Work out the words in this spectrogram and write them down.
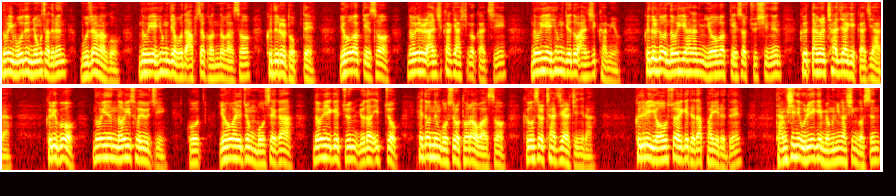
너희 모든 용사들은 무장하고 너희의 형제보다 앞서 건너가서 그들을 돕되 여호와께서 너희를 안식하게 하신 것 같이 너희의 형제도 안식하며 그들도 너희 하나님 여호와께서 주시는 그 땅을 차지하기까지 하라. 그리고 너희는 너희 소유지 곧 여호와의 종 모세가 너희에게 준 요단 이쪽 해돋는 곳으로 돌아와서 그것을 차지할지니라. 그들이 여호수아에게 대답하여 이르되 당신이 우리에게 명령하신 것은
